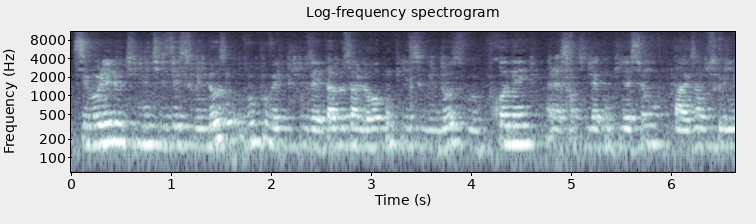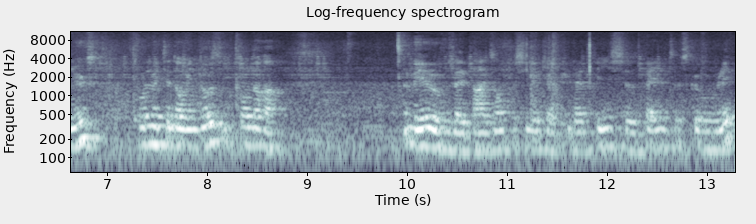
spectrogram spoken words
Si vous voulez l'utiliser sous Windows, vous pouvez. Vous n'avez pas besoin de le recompiler sous Windows. Vous le prenez à la sortie de la compilation, par exemple sous Linux, vous le mettez dans Windows, il tournera. Mais euh, vous avez par exemple aussi la calculatrice, euh, Paint, ce que vous voulez.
